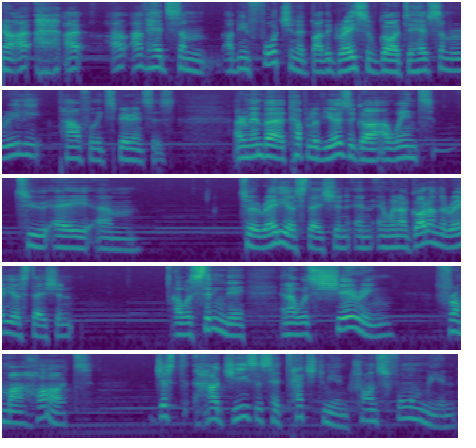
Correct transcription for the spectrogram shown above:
know, I, I, I've had some, I've been fortunate by the grace of God to have some really powerful experiences. I remember a couple of years ago, I went to a, um, to a radio station, and, and when I got on the radio station, I was sitting there and I was sharing from my heart just how Jesus had touched me and transformed me and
